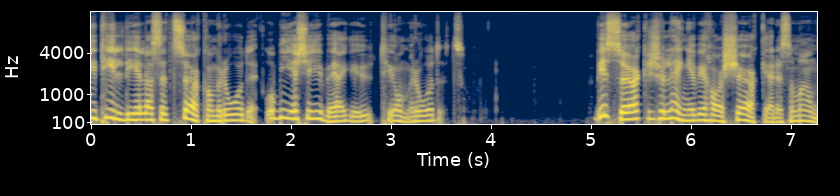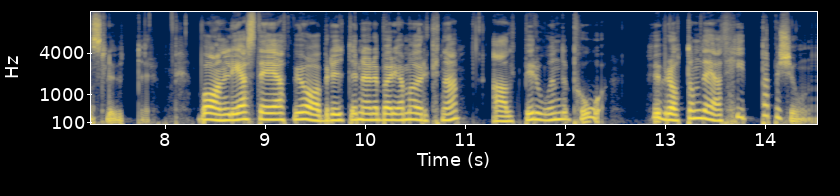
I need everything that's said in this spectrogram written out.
De tilldelas ett sökområde och beger sig iväg ut till området. Vi söker så länge vi har sökare som ansluter. Vanligast är att vi avbryter när det börjar mörkna, allt beroende på hur bråttom det är att hitta personen.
